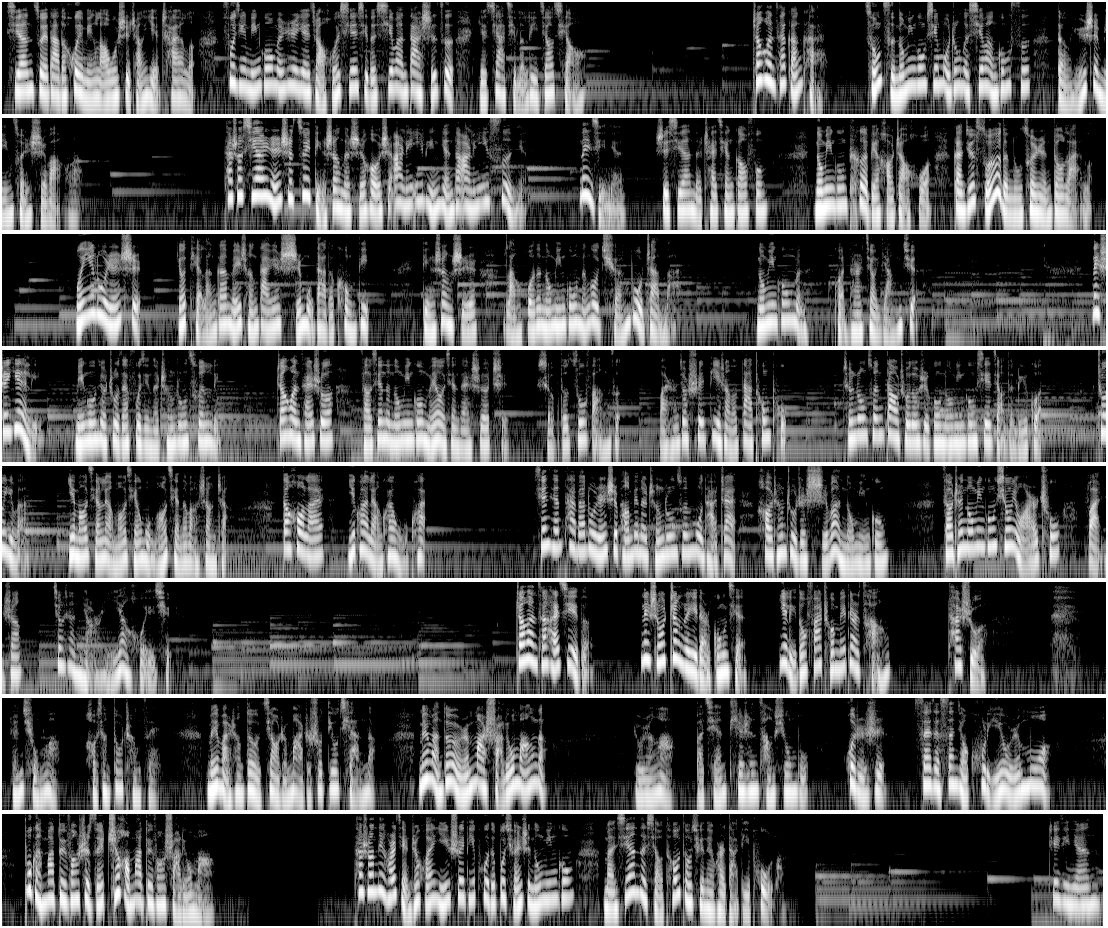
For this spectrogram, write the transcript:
西安最大的惠民劳务市场也拆了，附近民工们日夜找活歇息的西万大十字也架起了立交桥。张焕才感慨，从此农民工心目中的西万公司等于是名存实亡了。他说：“西安人事最鼎盛的时候是二零一零年到二零一四年，那几年是西安的拆迁高峰，农民工特别好找活，感觉所有的农村人都来了。文一路人事有铁栏杆围成大约十亩大的空地，鼎盛时揽活的农民工能够全部占满，农民工们管那儿叫羊圈。那时夜里，民工就住在附近的城中村里。”张焕才说：“早先的农民工没有现在奢侈，舍不得租房子，晚上就睡地上的大通铺。城中村到处都是供农民工歇脚的旅馆，住一晚，一毛钱、两毛钱、五毛钱的往上涨，到后来一块、两块、五块。先前太白路人士旁边的城中村木塔寨，号称住着十万农民工，早晨农民工汹涌而出，晚上就像鸟儿一样回去。”张万才还记得，那时候挣着一点工钱，夜里都发愁没地儿藏。他说：“人穷了，好像都成贼，每晚上都有叫着骂着说丢钱的，每晚都有人骂耍流氓的。有人啊，把钱贴身藏胸部，或者是塞在三角裤里，也有人摸。不敢骂对方是贼，只好骂对方耍流氓。”他说：“那会儿简直怀疑睡地铺的不全是农民工，满西安的小偷都去那块打地铺了。”这几年，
